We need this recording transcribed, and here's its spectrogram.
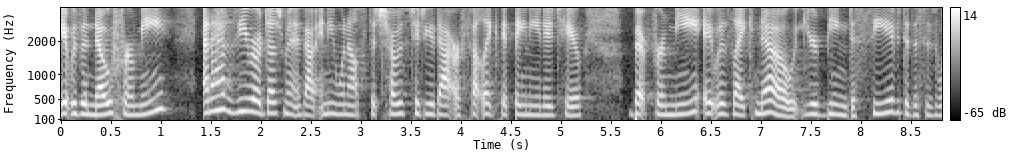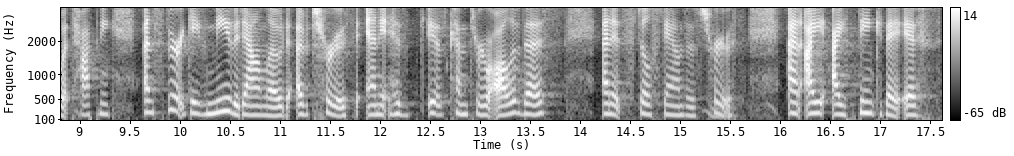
it was a no for me. And I have zero judgment about anyone else that chose to do that or felt like that they needed to. But for me, it was like, no, you're being deceived. This is what's happening. And Spirit gave me the download of truth, and it has it has come through all of this, and it still stands as truth. And I I think that if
